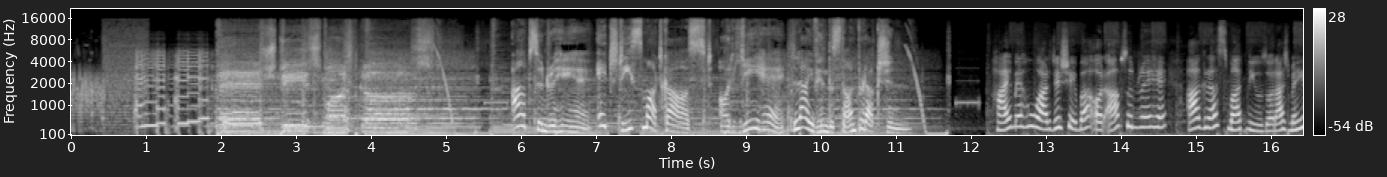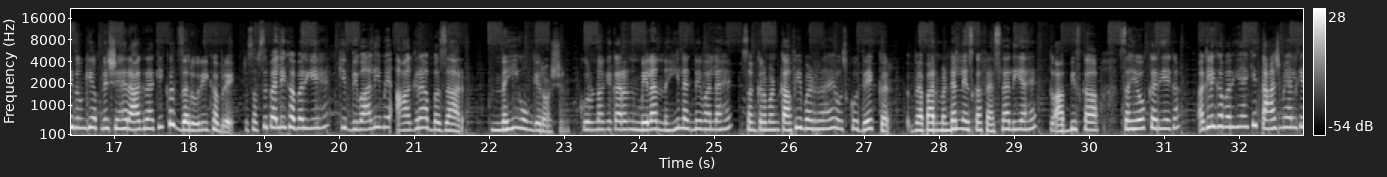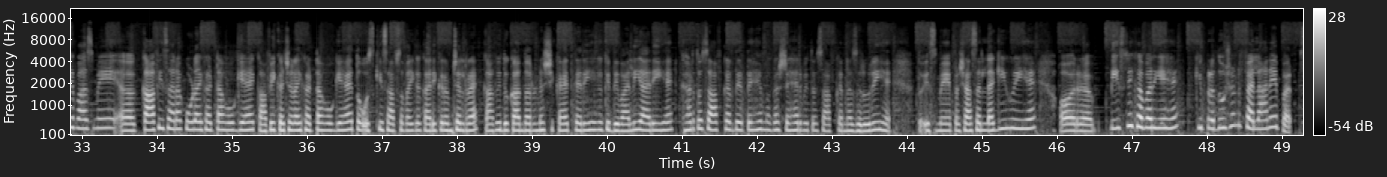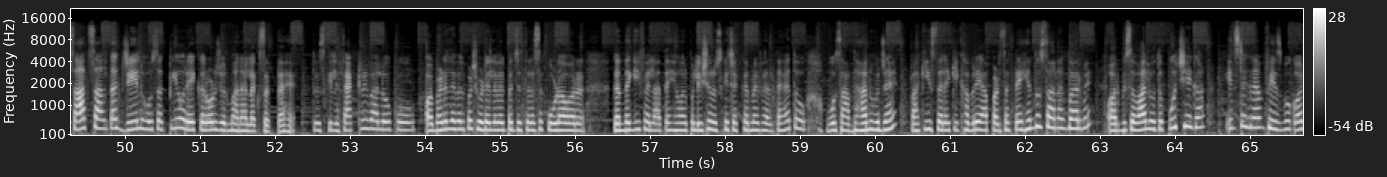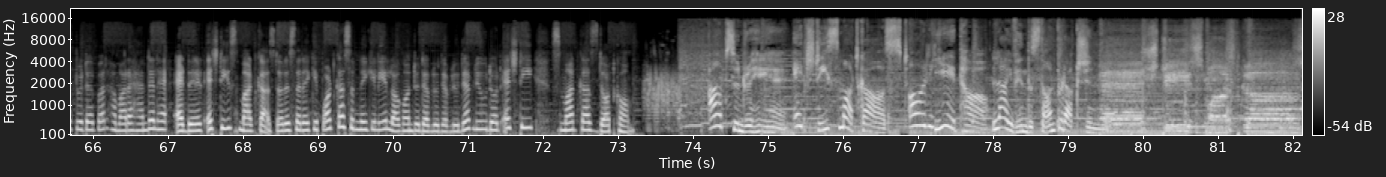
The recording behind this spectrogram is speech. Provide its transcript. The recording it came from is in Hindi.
HD Smartcast. आप सुन रहे हैं एच डी स्मार्ट कास्ट और ये है लाइव हिंदुस्तान प्रोडक्शन हाय मैं हूँ आरजे शेबा और आप सुन रहे हैं आगरा स्मार्ट न्यूज़ और आज मैं ही दूँगी अपने शहर आगरा की कुछ ज़रूरी खबरें। तो सबसे पहली खबर ये है कि दिवाली में आगरा बाज़ार नहीं होंगे रोशन। कोरोना के कारण मेला नहीं लगने वाला है, संक्रमण काफ़ी बढ़ रहा है, उसको देखकर व्यापार मंडल ने इसका फैसला लिया है तो आप भी इसका सहयोग करिएगा। अगली खबर यह है कि ताजमहल के पास में काफ़ी सारा कूड़ा इकट्ठा हो गया है, काफ़ी कचरा इकट्ठा हो गया है तो उसकी साफ़ सफ़ाई का कार्यक्रम चल रहा है। काफ़ी दुकानदारों ने शिकायत करी है क्योंकि दिवाली आ रही है। घर तो साफ़ कर देते हैं, मगर शहर भी तो साफ़ करना ज़रूरी है तो इसमें प्रशासन लगी हुई है। और तीसरी खबर ये है कि प्रदूषण फैलाने पर सात साल तक जेल हो सकती है और एक करोड़ जुर्माना लग सकता है। तो इसके लिए फैक्ट्री वालों को और बड़े लेवल पर छोटे लेवल पर जिस तरह से कूड़ा और गंदगी फैलाते हैं और पोल्यूशन उसके चक्कर में फैलता है तो वो सावधान हो जाए। बाकी इस तरह की खबरें आप पढ़ सकते हैं हिंदुस्तान अखबार में। और भी सवाल हो तो पूछिएगा। इंस्टाग्राम फेसबुक और ट्विटर पर हमारा हैंडल है at the rate H T और इस तरह के पॉडकास्ट सुनने के लिए log on to W W W dot H T dot com आप सुन रहे हैं एच डी स्मार्ट कास्ट और ये था live Hindustan production HD Smartcast.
